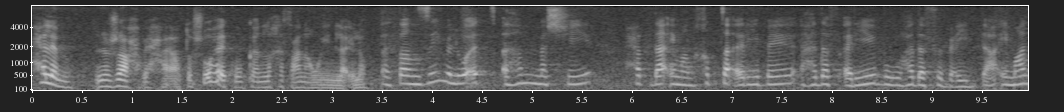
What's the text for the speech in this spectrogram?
حلم نجاح بحياته شو هيك ممكن نلخص عناوين له تنظيم الوقت أهم شيء حط دائما خطة قريبة هدف قريب وهدف بعيد. دائما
